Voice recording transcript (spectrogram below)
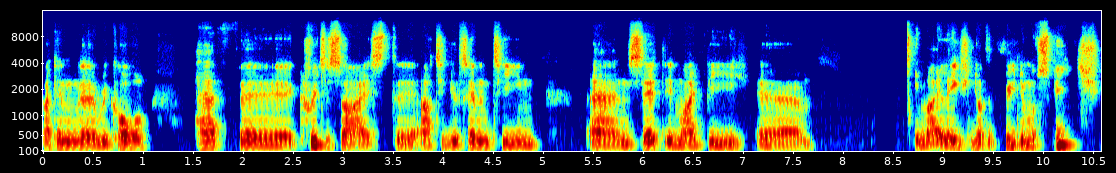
I can uh, recall, have uh, criticized uh, Article 17 and said it might be um, in violation of the freedom of speech.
